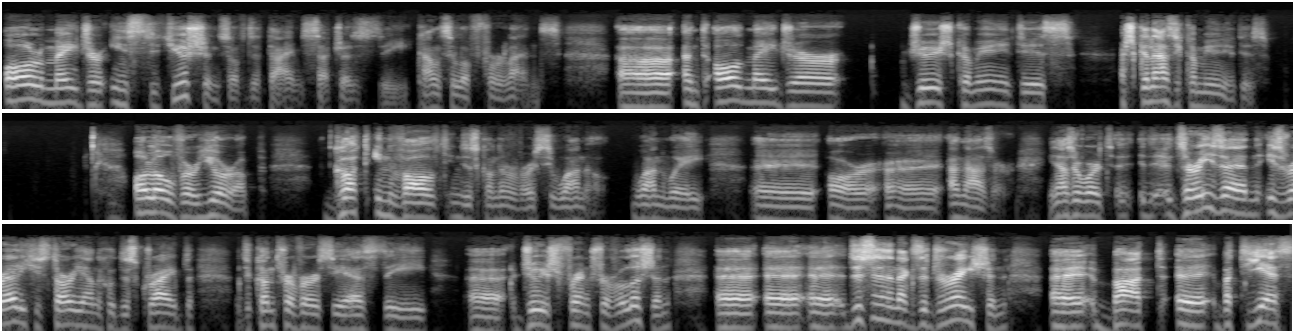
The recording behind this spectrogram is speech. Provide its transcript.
all major institutions of the time, such as the Council of Four Lands, uh, and all major Jewish communities, Ashkenazi communities, all over Europe, got involved in this controversy one one way uh, or uh, another. In other words, there is an Israeli historian who described the controversy as the uh, Jewish French Revolution. Uh, uh, uh, this is an exaggeration, but but yes,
